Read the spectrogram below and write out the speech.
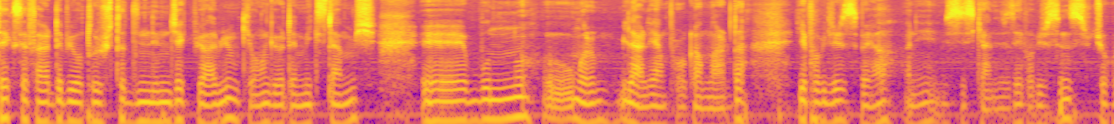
tek seferde bir oturuşta dinlenecek bir albüm ki ona göre de mixlenmiş. E, bunu umarım ilerleyen programlarda yapabiliriz veya hani siz kendiniz de yapabilirsiniz. Çok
